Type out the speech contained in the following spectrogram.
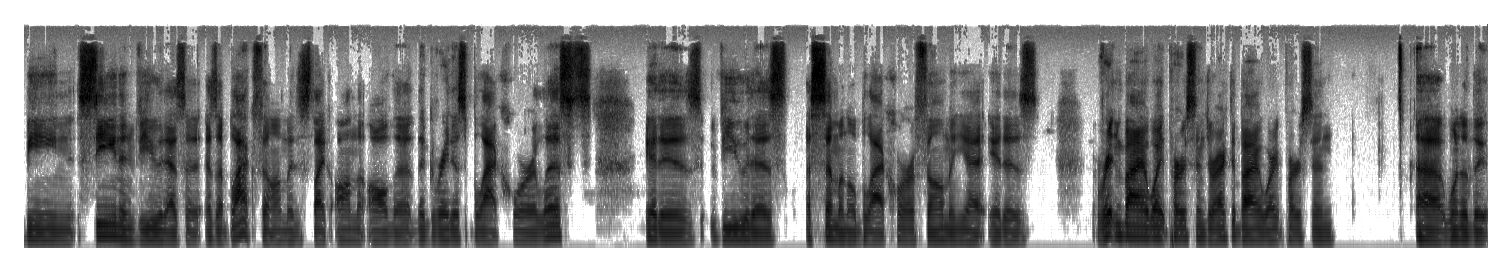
being seen and viewed as a as a black film it's like on the all the the greatest black horror lists. It is viewed as a seminal black horror film and yet it is written by a white person directed by a white person. Uh, one of the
